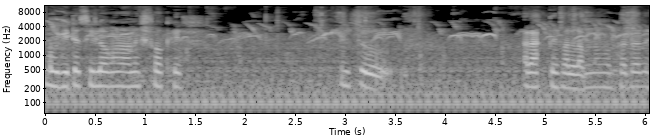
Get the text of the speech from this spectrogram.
মুরগিটা ছিল আমার অনেক শখের। কিন্তু রাখতে পারলাম না আমার ভাগারে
